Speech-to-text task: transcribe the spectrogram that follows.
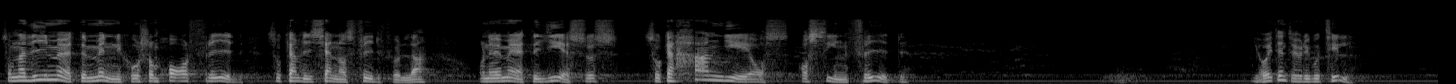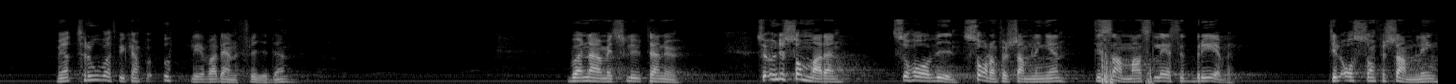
Som när vi möter människor som har frid så kan vi känna oss fridfulla. Och när vi möter Jesus så kan han ge oss oss sin frid. Jag vet inte hur det går till. Men jag tror att vi kan få uppleva den friden. Jag börjar närma mig ett slut här nu. Så under sommaren så har vi, Saronförsamlingen, tillsammans läst ett brev till oss som församling.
